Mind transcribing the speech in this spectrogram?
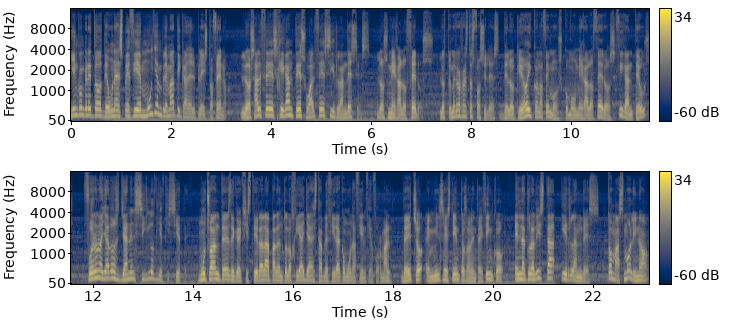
Y en concreto de una especie muy emblemática del Pleistoceno, los alces gigantes o alces irlandeses, los megaloceros. Los primeros restos fósiles de lo que hoy conocemos como megaloceros giganteus fueron hallados ya en el siglo XVII, mucho antes de que existiera la paleontología ya establecida como una ciencia formal. De hecho, en 1695, el naturalista irlandés Thomas Molineux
